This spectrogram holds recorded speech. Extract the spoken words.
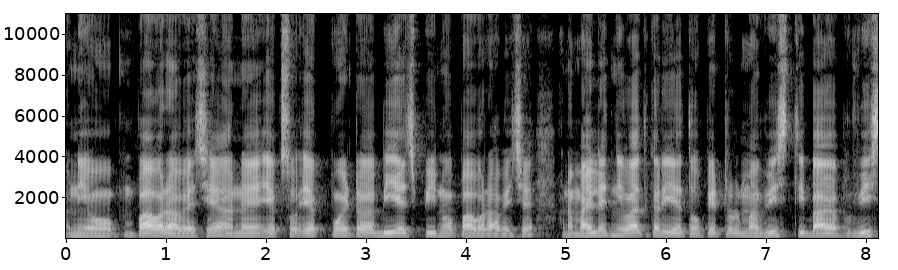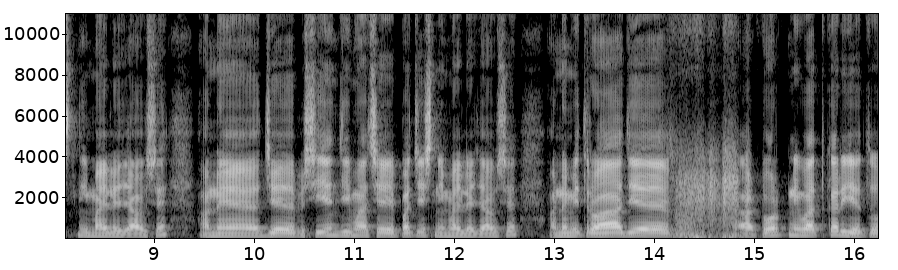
અને પાવર આવે છે અને એકસો એક પોઈન્ટ બીએચપીનો પાવર આવે છે. અને માઇલેજની વાત કરીએ તો પેટ્રોલમાં વીસથી બા વીસની માઇલેજ આવશે અને જે સીએનજીમાં છે એ પચીસની માઇલેજ આવશે. અને મિત્રો આ જે ટોર્કની વાત કરીએ તો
